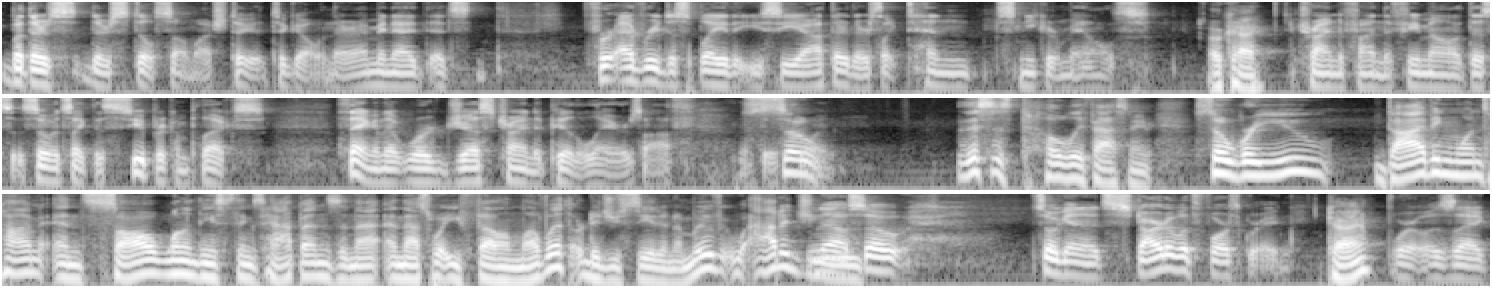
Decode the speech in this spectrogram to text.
but there's there's still so much to to go in there. I mean, it's for every display that you see out there, there's like ten sneaker males Okay. trying to find the female at this. So it's like this super complex thing that we're just trying to peel the layers off. This So- point. This is totally fascinating. So were you diving one time and saw one of these things happens and that and that's what you fell in love with or did you see it in a movie? How did you no, so so again, it started with fourth grade. Okay. where it was like,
